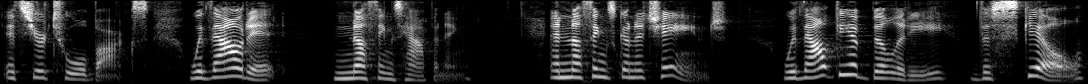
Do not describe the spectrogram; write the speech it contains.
It's your toolbox. Without it, nothing's happening and nothing's going to change. Without the ability, the skill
